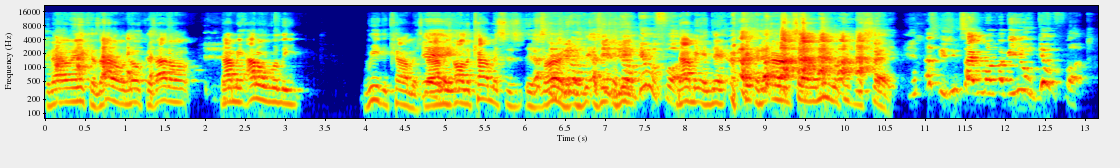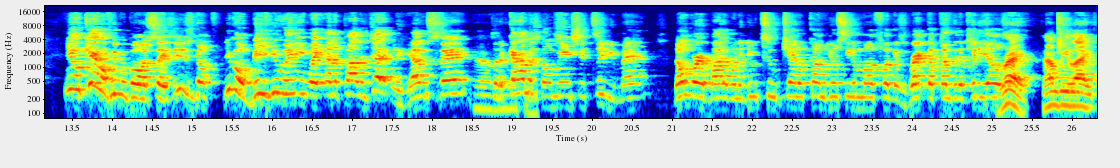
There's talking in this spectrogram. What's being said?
you know what I mean? Because I don't know. Because I don't. I mean I don't really read the comments. Yeah. Now, I mean, all the comments is, is earning. You, don't, and then, and then, you don't give a fuck. Now, I mean, and then, and then Ern telling me what people say. That's because you type motherfucker, you don't give a fuck. You don't care what people going to say. So you just going you gonna be you anyway, unapologetically. You know what I'm saying? Yeah, so man. the comments don't mean shit to you, man. Don't worry about it. When the YouTube channel comes, you'll see the motherfuckers racked up under the videos. Right. And I'm be like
